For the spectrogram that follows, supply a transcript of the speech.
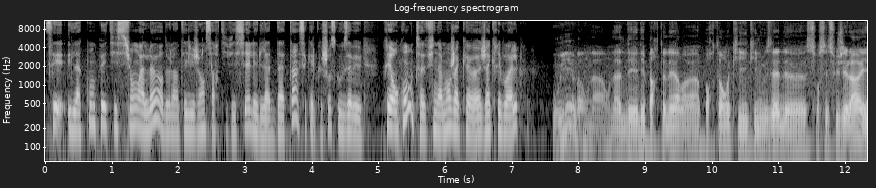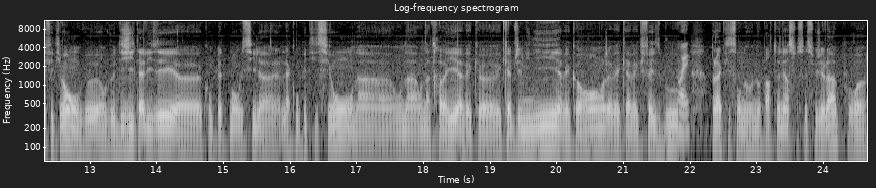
C'est la compétition à l'heure de l'intelligence artificielle et de la data. C'est quelque chose que vous avez pris en compte finalement, Jacques, euh, Jacques. Oui, bah, on a, on a des, des partenaires euh, importants qui, qui nous aident euh, sur ces sujets-là. Et effectivement, on veut, on veut digitaliser euh, complètement aussi la, la compétition. On a, on, a, on a travaillé avec Capgemini, avec Orange, avec, avec Facebook, Oui. voilà, qui sont nos, nos partenaires sur ces sujets-là pour,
